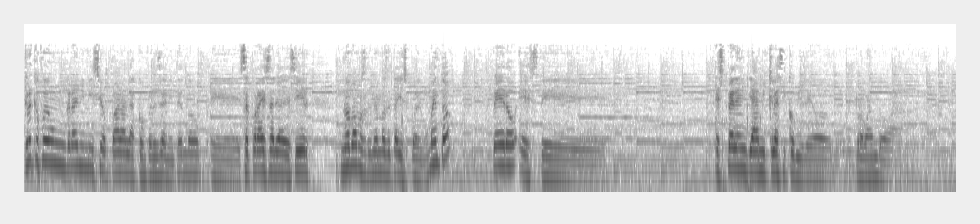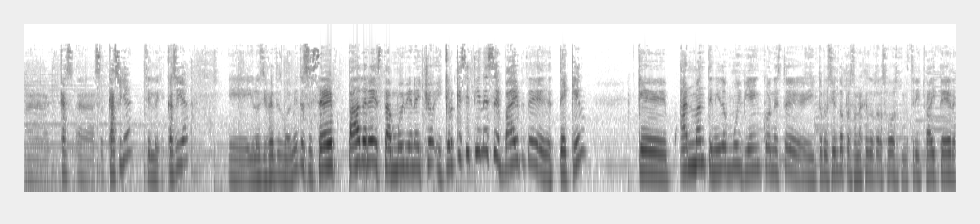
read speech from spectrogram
creo que fue un gran inicio para la conferencia de Nintendo. Eh, Sakurai salió a decir, no vamos a tener más detalles por el momento, pero este esperen ya mi clásico video probando a, a, Kaz- a Kazuya, sí le dije Kazuya, eh, y los diferentes movimientos. Se ve padre, está muy bien hecho y creo que sí tiene ese vibe de Tekken que han mantenido muy bien con este introduciendo personajes de otros juegos como Street Fighter,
